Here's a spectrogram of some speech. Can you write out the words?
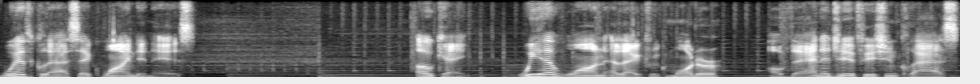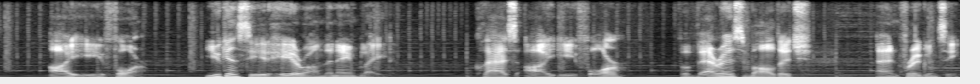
with classic winding is. Okay, we have one electric motor of the energy efficient class IE4. You can see it here on the nameplate. Class IE4 for various voltage and frequency.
